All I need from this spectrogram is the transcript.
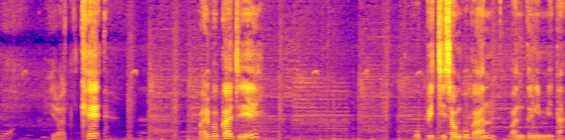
이? 이렇게 말구까지 오피치 전 구간 완등입니다.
